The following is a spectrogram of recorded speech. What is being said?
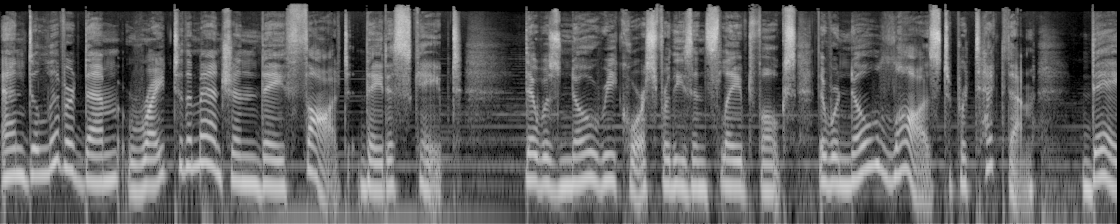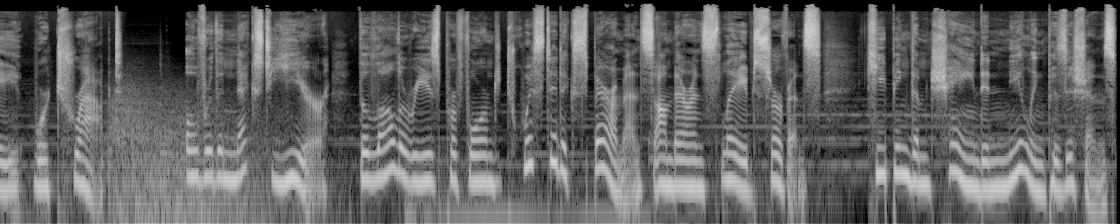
and delivered them right to the mansion they thought they'd escaped. There was no recourse for these enslaved folks. There were no laws to protect them. They were trapped. Over the next year, the Lalauries performed twisted experiments on their enslaved servants, keeping them chained in kneeling positions,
